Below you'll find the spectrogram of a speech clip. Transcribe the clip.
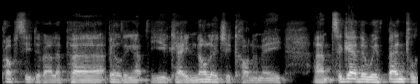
property developer building up the UK knowledge economy, um, together with Bentle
